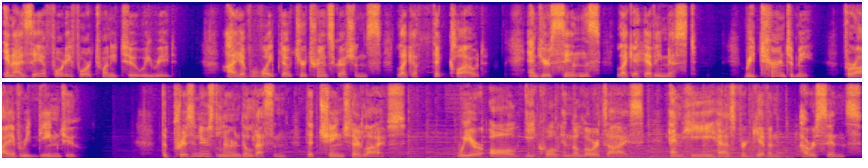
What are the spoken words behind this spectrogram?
In Isaiah 44:22 we read, I have wiped out your transgressions like a thick cloud and your sins like a heavy mist. Return to me, for I have redeemed you. The prisoners learned a lesson that changed their lives. We are all equal in the Lord's eyes, and He has forgiven our sins.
